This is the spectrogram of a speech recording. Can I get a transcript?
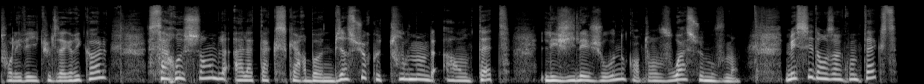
pour les véhicules agricoles, ça ressemble à la taxe carbone. Bien sûr que tout le monde a en tête les gilets jaunes quand on voit ce mouvement. Mais c'est dans un contexte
